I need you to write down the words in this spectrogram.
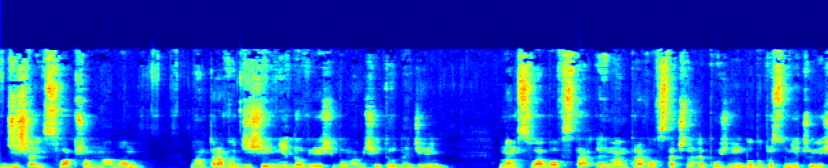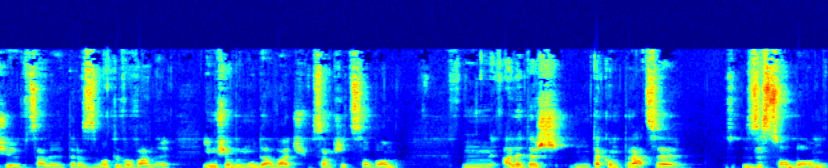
dzisiaj słabszą mamą, mam prawo dzisiaj nie dowieść, bo mam dzisiaj trudny dzień, mam, słabo wsta- mam prawo wstać trochę później, bo po prostu nie czuję się wcale teraz zmotywowany i musiałbym udawać sam przed sobą, mm, ale też mm, taką pracę ze sobą,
